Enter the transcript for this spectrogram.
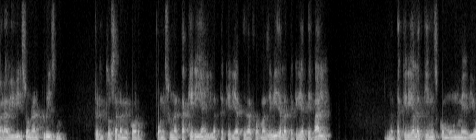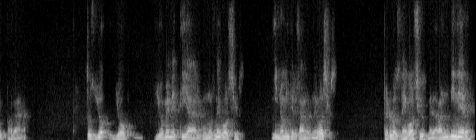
para vivir, son altruismo, pero entonces a lo mejor pones una taquería y la taquería te da formas de vida, la taquería te vale. La taquería la tienes como un medio para... Entonces yo, yo, yo me metí a algunos negocios y no me interesaban los negocios, pero los negocios me daban un dinero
